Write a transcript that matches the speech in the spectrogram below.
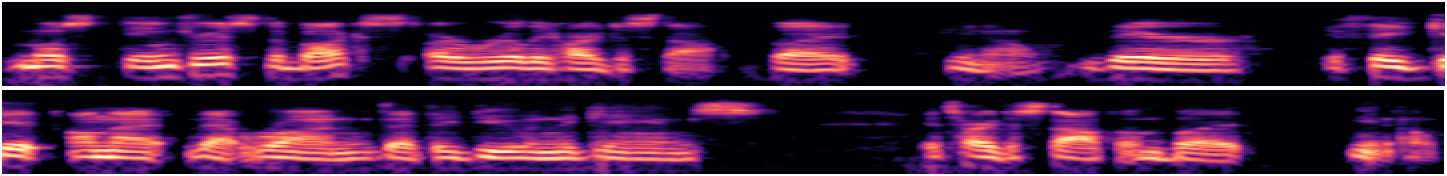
most dangerous. The Bucks are really hard to stop, but you know, they're if they get on that that run that they do in the games, it's hard to stop them. But you know,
